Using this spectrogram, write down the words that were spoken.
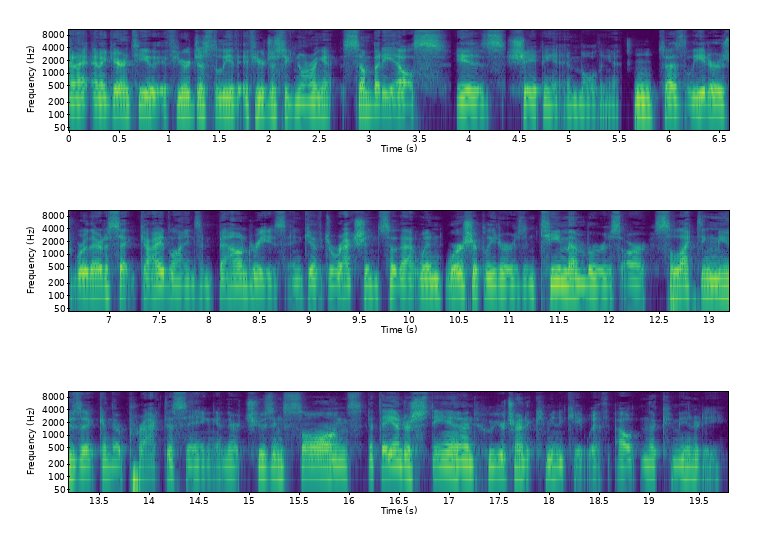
And I, and I guarantee you, if you're just leave, if you're just ignoring it, somebody else is shaping it and molding it. Hmm. So as leaders, we're there to set guidelines and boundaries and give direction so that when worship leaders and team members are selecting music and they're practicing and they're choosing songs, that they understand who you're trying to communicate with out in the community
